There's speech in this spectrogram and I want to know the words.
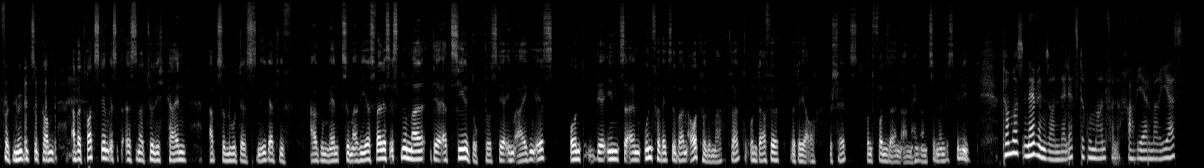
Vergnügen zu kommen. Aber trotzdem ist es natürlich kein absolutes Negativargument zu Marias, weil es ist nun mal der Erzählduktus, der ihm eigen ist und der ihn zu einem unverwechselbaren Autor gemacht hat. Und dafür wird er ja auch geschätzt und von seinen Anhängern zumindest geliebt. Thomas Nevinson, der letzte Roman von Javier Marias,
